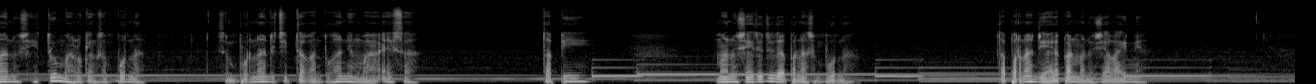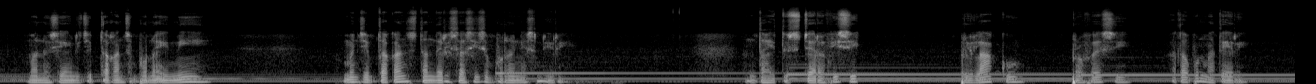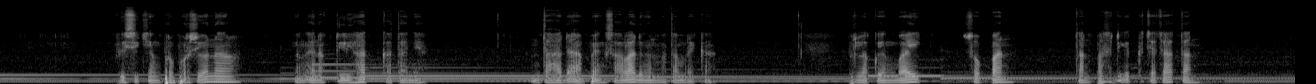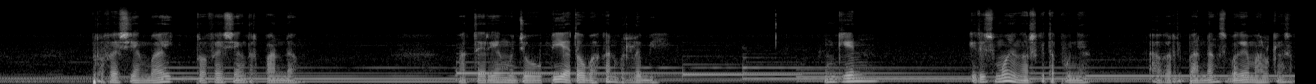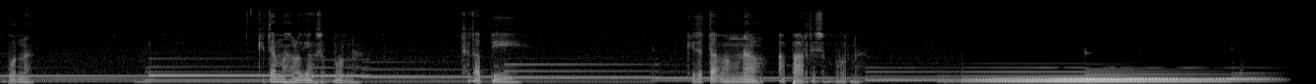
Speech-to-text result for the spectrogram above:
Manusia itu makhluk yang sempurna. Sempurna diciptakan Tuhan yang Maha Esa. Tapi manusia itu tidak pernah sempurna. Tak pernah di hadapan manusia lainnya. Manusia yang diciptakan sempurna ini menciptakan standarisasi sempurnanya sendiri. Entah itu secara fisik, perilaku, profesi, ataupun materi. Fisik yang proporsional, yang enak dilihat katanya. Entah ada apa yang salah dengan mata mereka. Perilaku yang baik, sopan, tanpa sedikit kecacatan. Profesi yang baik, profesi yang terpandang. Materi yang mencukupi atau bahkan berlebih. Mungkin itu semua yang harus kita punya agar dipandang sebagai makhluk yang sempurna. Kita makhluk yang sempurna, tetapi kita tak mengenal apa arti sempurna.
